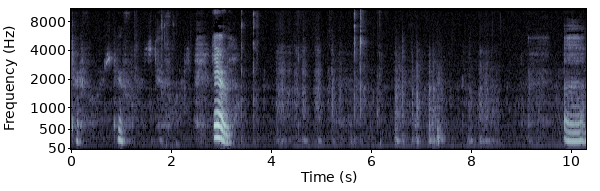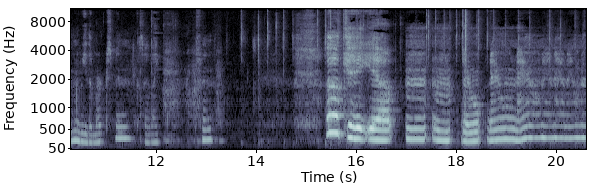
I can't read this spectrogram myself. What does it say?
turf wars, turf wars, turf wars. There we go. Uh, I'm gonna be the marksman because I like marksman. Okay, yeah. Mm -mm. Down, down, down, down, down, down.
